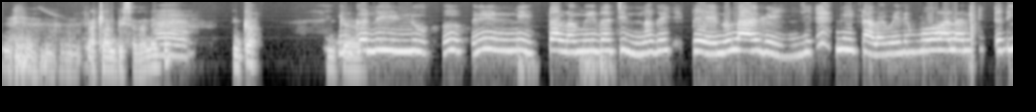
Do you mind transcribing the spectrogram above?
అట్లా అనిపిస్తుంది ఇంకా? ఇంకా నిన్ను ఆ, నీ తల మీద చిన్నగా పేను లాగయ్యి నీ తల మీద పోవాలనిపిస్తుంది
